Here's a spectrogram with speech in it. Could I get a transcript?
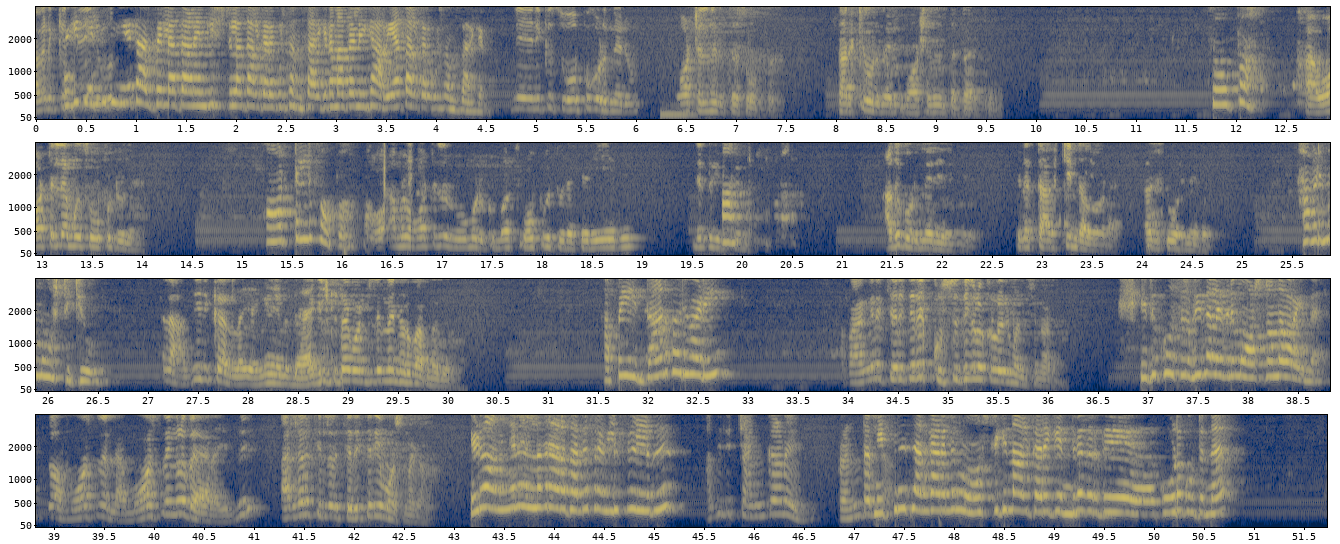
അവനക്ക് എനിക്ക് തീരെ താല്പര്യമില്ലാത്ത ആളെ എനിക്ക് ഇഷ്ടമില്ലാത്ത ആൾക്കാരെ കുറിച്ച് സംസാരിക്കണം. മാത്രമല്ല എനിക്ക് അറിയാത്ത ആൾക്കാരെ കുറിച്ച് സംസാരിക്കണം. എനിക്ക് സോപ്പ് കൊടുന്നരും. ഹോട്ടലിൽ നിന്ന് സോപ്പ്. ടർക്കി കൊടുന്നരും. ഹോട്ടലിൽ നിന്ന് എടുത്ത ടർക്കി. സോപ്പാ? ആ ഹോട്ടലിൽ നമുക്ക് സോപ്പ് കിട്ടൂലേ ഹോട്ടലിൽ സോപ്പോ? നമ്മൾ ഹോട്ടലിൽ റൂം എടുക്കുമ്പോൾ സോപ്പ് കിട്ടൂല? ചെറിയത്. അത് കൊടുന്നേരും എനിക്ക്. പിന്നെ ടർക്കി ഉണ്ടാവും അവിടെ. അടുത്ത് കൊടുന്നേരും അവിടുന്ന് മോഷ്ടിക്കൂ. അല്ല അത് എനിക്കറിയില്ല. എങ്ങനെയാണ്? ബാഗിൽ കിട്ടാൻ കൊണ്ടില്ലെന്ന് എന്നോട് പറഞ്ഞത്. അപ്പൊ ഇതാണ് പരിപാടി? അപ്പൊ അങ്ങനെ ചെറിയ ചെറിയ കുസൃതികളൊക്കെ ഉള്ള ഒരു മനുഷ്യനാണ്. ഇത് കുസൃതി എന്നല്ല ഇതിന് മോഷണം എന്ന് പറയുന്നത് ഇതോ മോഷണല്ല. മോഷണങ്ങൾ വേറെ. ഇത് അല്ലറ ചില്ലറ ചെറിയ ചെറിയ മോഷണങ്ങൾ. എടോ അങ്ങനെയുള്ളവരാണോ തന്റെ ഫ്രണ്ട് ലിസ്റ്റിൽ ഉള്ളത് അതിന്റെ ചങ്കാണ്. ഫ്രണ്ട് ഇത്ര ചങ്കാണെങ്കിലും മോഷ്ടിക്കുന്ന ആൾക്കാരൊക്കെ എന്തിനാ വെറുതെ കൂടെ കൂട്ടുന്നത്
